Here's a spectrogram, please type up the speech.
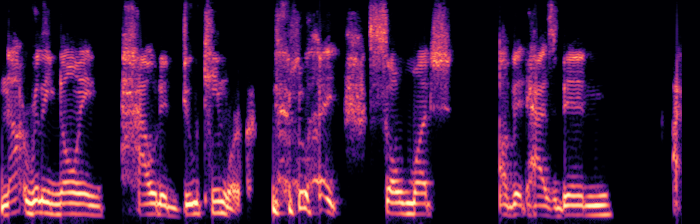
not really knowing how to do teamwork. like so much of it has been I,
